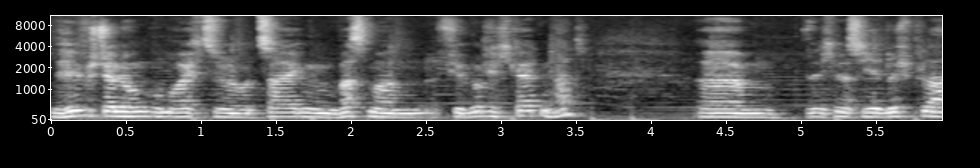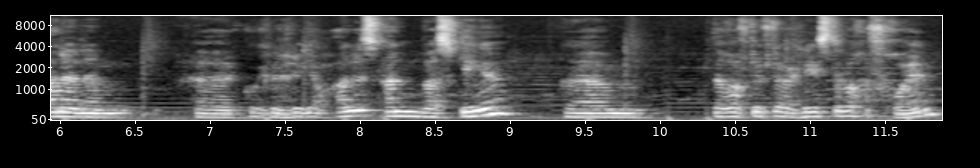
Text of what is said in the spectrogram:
eine Hilfestellung, um euch zu zeigen, was man für Möglichkeiten hat. Ähm, wenn ich mir das hier durchplane, dann äh, gucke ich mir natürlich auch alles an, was ginge. Ähm, darauf dürft ihr euch nächste Woche freuen.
